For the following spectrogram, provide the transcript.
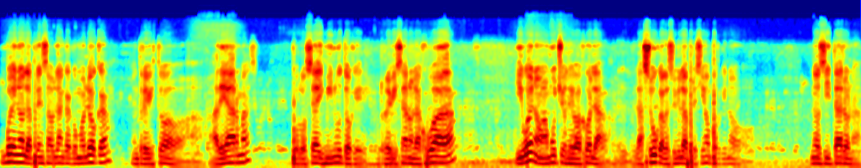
Bueno, la prensa blanca como loca entrevistó a, a De Armas por los seis minutos que revisaron la jugada. Y bueno, a muchos les bajó la, la azúcar, le subió la presión porque no, no citaron a,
